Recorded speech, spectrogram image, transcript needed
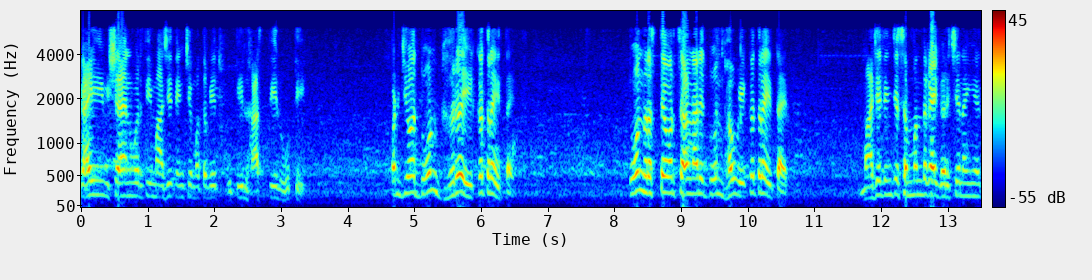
काही विषयांवरती माझे त्यांचे मतभेद होतील हसतील होते. पण जेव्हा दोन घरं एकत्र येत आहेत दोन रस्त्यावर चालणारे दोन भाऊ एकत्र येत आहेत माझे त्यांचे संबंध काही घरचे नाही आहेत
